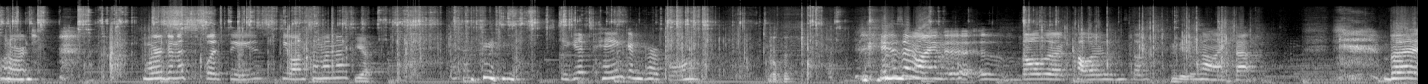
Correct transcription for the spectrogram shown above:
Orange. We're gonna split these. Do you want some on us? Yeah. You get pink and purple. Okay. He doesn't mind uh, uh, all the colors and stuff. He's not like that. But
